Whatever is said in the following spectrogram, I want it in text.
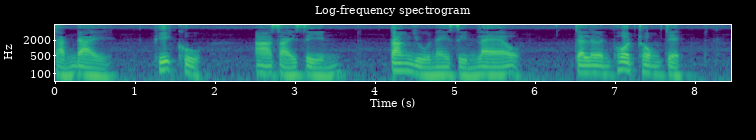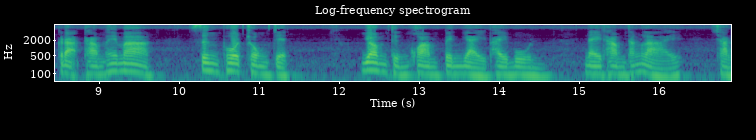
ฉันใด ภิกขุ อาศัยศีล ตั้งอยู่ในศีลแล้วเจริญโพชฌงเจ็ดกระทำให้มาก ซึ่งโพชฌงเจ็ดย่อมถึงความเป็นใหญ่ไพบูรณ์ในธรรมทั้งหลาย ฉัน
